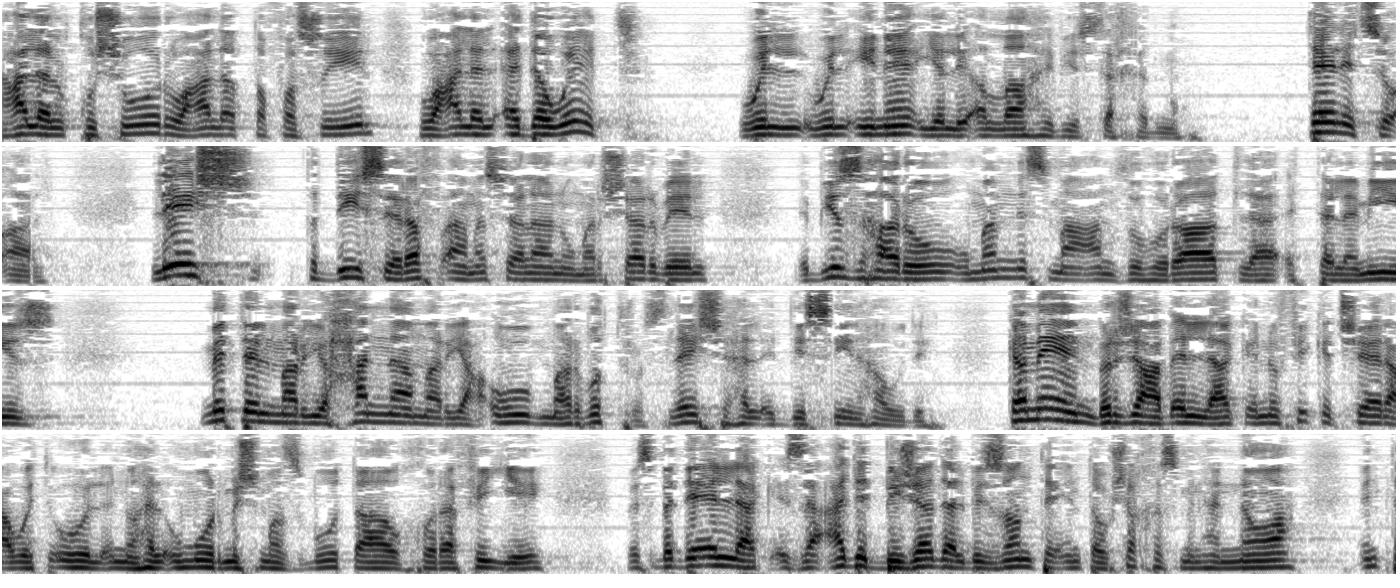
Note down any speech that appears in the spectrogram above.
على القشور وعلى التفاصيل وعلى الأدوات. والإناء يلي الله بيستخدمه. ثالث سؤال. ليش قديسة رفقة مثلا ومر شربل بيظهروا وما بنسمع عن ظهورات للتلاميذ مثل مر يوحنا مر يعقوب مر بطرس؟ ليش هالقديسين هودي؟ كمان برجع بقول لك إنه فيك تشارع وتقول إنه هالأمور مش مزبوطة وخرافية بس بدي أقول لك إذا قعدت بجدل بزنطي أنت وشخص من هالنوع أنت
